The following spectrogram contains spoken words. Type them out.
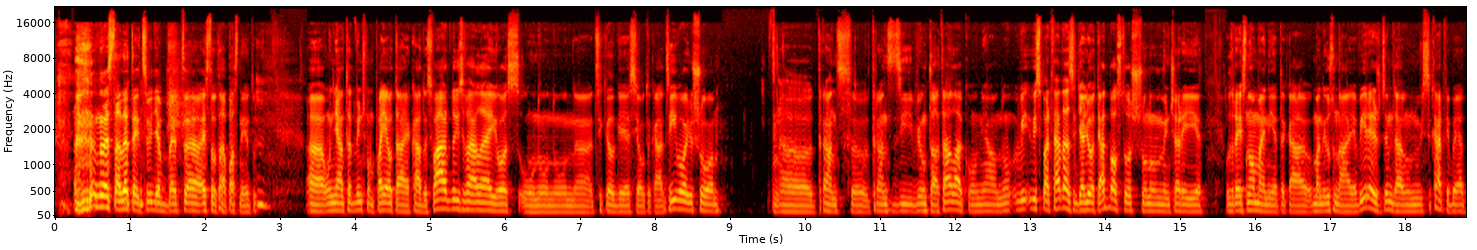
nu, es tā neteicu viņam, bet uh, es to tā pasniedzu. Uh, un jā, tad viņš man pajautāja, kādu es vārdu izvēlējos, un, un, un cik ilgi es jau dzīvoju šo uh, trans, uh, trans dzīvi un tā tālāk. Un, jā, nu, vi, vispār tādā ziņā ļoti atbalstošs, un, un viņš arī uzreiz nomainīja, kā mani uzrunāja vīriešu dzimtā, un viss kārtībā. Jā,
